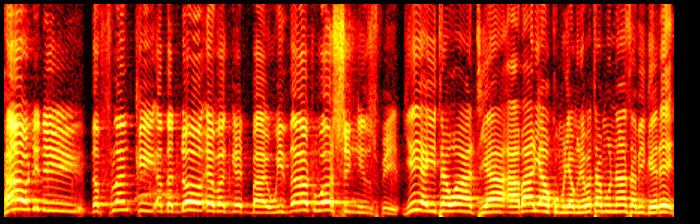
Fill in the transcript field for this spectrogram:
How did he, the flunky at the door ever get by without washing his feet? ye yayitawo atya abaali awo ku mulyango ne batamunaaza bigere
